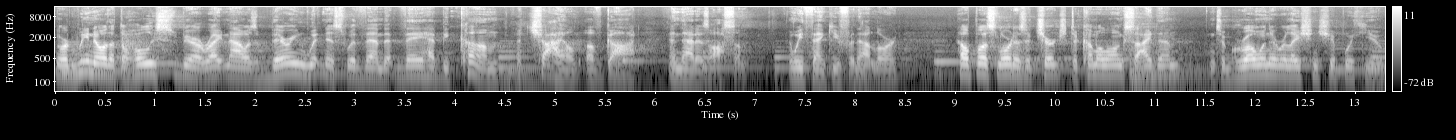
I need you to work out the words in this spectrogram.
Lord, we know that the Holy Spirit right now is bearing witness with them that they have become a child of God. And that is awesome. And we thank you for that, Lord. Help us, Lord, as a church to come alongside them and to grow in their relationship with you.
